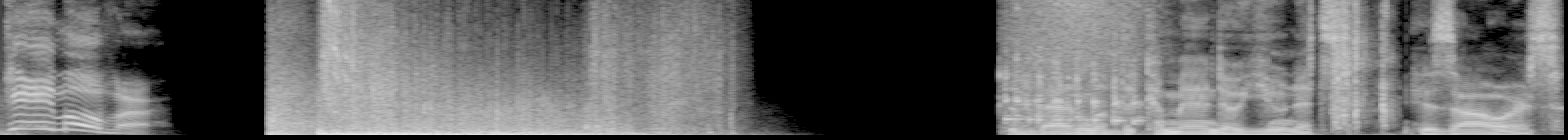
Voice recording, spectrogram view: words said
Game over! The battle of the commando units is ours.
